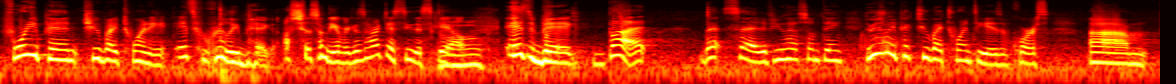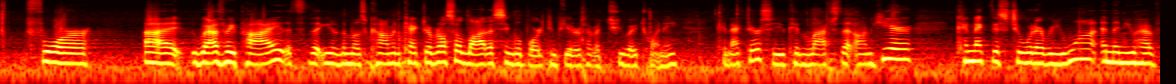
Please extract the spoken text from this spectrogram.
40 pin two by 20. It's really big. I'll show some of the over because it's hard to see the scale. Chunk. It's big, but that said, if you have something, the reason we pick two by 20 is, of course, um, for uh, Raspberry Pi. That's the you know the most common connector, but also a lot of single board computers have a two by 20 connector, so you can latch that on here, connect this to whatever you want, and then you have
